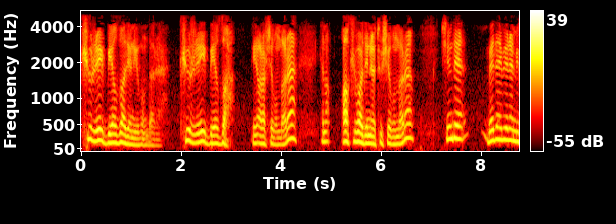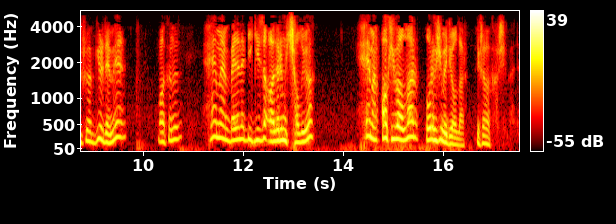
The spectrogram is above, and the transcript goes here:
küre beyazda deniyor bunlara. Küre beyazda deniyor Arapça bunlara. Yani ak yuvar deniyor Türkçe bunlara. Şimdi bedene bir mikrop girdi mi bakınız hemen bedene bir gizli alarm çalıyor. Hemen ak yuvarlar oraya hücum ediyorlar. Mikroba karşı böyle.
